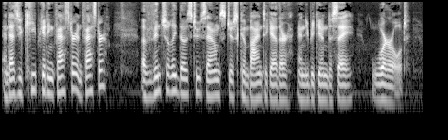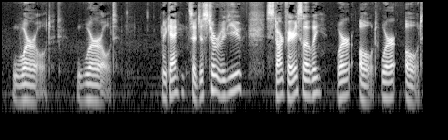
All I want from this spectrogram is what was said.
And as you keep getting faster and faster, eventually those two sounds just combine together and you begin to say world, world, world. Okay, so just to review, start very slowly. We're old, we're old.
